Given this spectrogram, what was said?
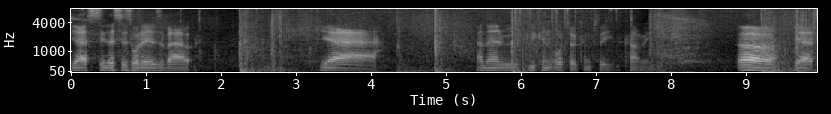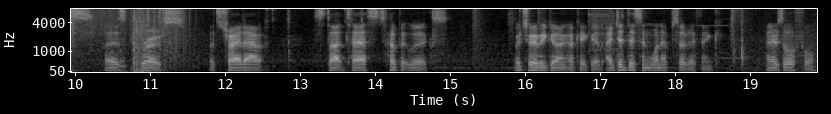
Yes, see, this is what it is about. Yeah. And then we, we can auto-complete, can't we? Oh, yes. That is gross. Let's try it out. Start test. Hope it works. Which way are we going? Okay, good. I did this in one episode, I think. And it was awful.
